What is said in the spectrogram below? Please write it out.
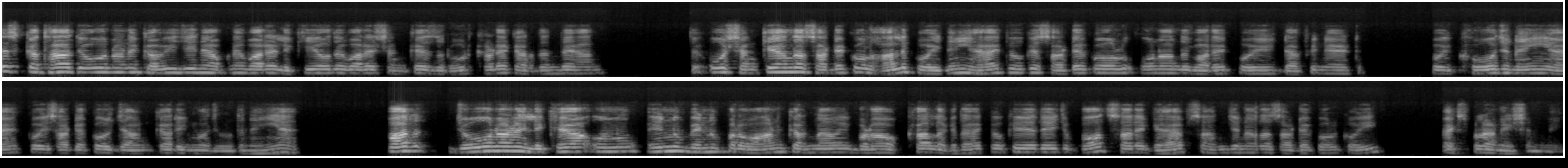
ਇਸ ਕਥਾ ਜੋ ਉਹਨਾਂ ਨੇ ਕਵੀ ਜੀ ਨੇ ਆਪਣੇ ਬਾਰੇ ਲਿਖੀ ਹੈ ਉਹਦੇ ਬਾਰੇ ਸ਼ੰਕੇ ਜ਼ਰੂਰ ਖੜੇ ਕਰ ਦਿੰਦੇ ਹਨ। ਤੇ ਉਹ ਸ਼ੰਕਿਆਂ ਦਾ ਸਾਡੇ ਕੋਲ ਹੱਲ ਕੋਈ ਨਹੀਂ ਹੈ, ਕਿਉਂਕਿ ਸਾਡੇ ਕੋਲ ਉਹਨਾਂ ਦੇ ਬਾਰੇ ਕੋਈ ਡੈਫੀਨੇਟ ਕੋਈ ਖੋਜ ਨਹੀਂ ਹੈ, ਕੋਈ ਸਾਡੇ ਕੋਲ ਜਾਣਕਾਰੀ ਮੌਜੂਦ ਨਹੀਂ ਹੈ। ਪਰ ਜੋ ਉਹਨਾਂ ਨੇ ਲਿਖਿਆ, ਉਹਨੂੰ ਇਨ ਬਿਨ ਪ੍ਰਵਾਨ ਕਰਨਾ ਵੀ ਬੜਾ ਔਖਾ ਲੱਗਦਾ ਕਿਉਂਕਿ ਇਹਦੇ ਵਿੱਚ ਬਹੁਤ ਸਾਰੇ ਗੈਪਸ ਹਨ, ਜਿਨ੍ਹਾਂ ਦਾ ਸਾਡੇ ਕੋਲ ਕੋਈ ਐਕਸਪਲੇਨੇਸ਼ਨ ਨਹੀਂ।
